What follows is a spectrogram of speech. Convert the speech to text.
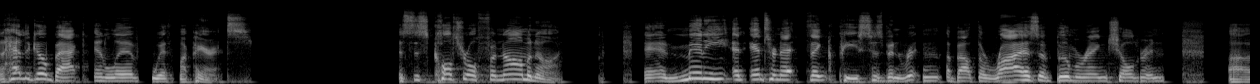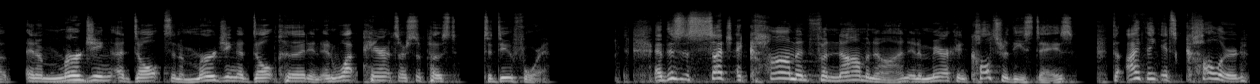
i had to go back and live with my parents it's this cultural phenomenon and many an internet think piece has been written about the rise of boomerang children uh, and emerging adults and emerging adulthood and, and what parents are supposed to do for it and this is such a common phenomenon in American culture these days that I think it's colored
